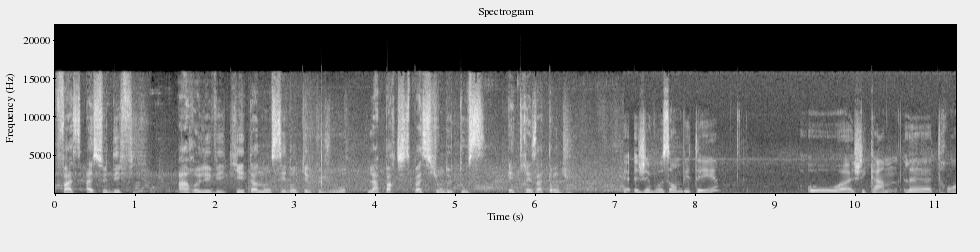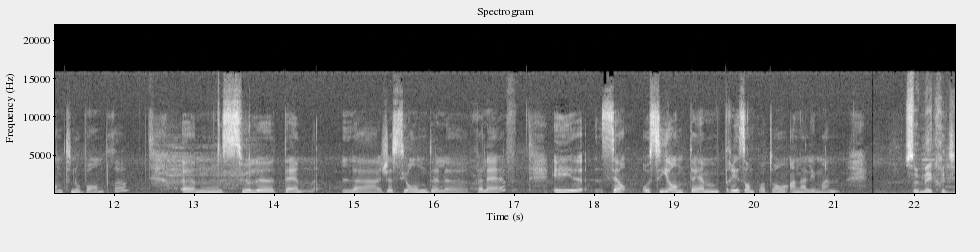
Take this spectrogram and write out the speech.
Face à ce défi, à relever qui est annoncé dans quelques jours, la participation de tous est très attendue. Je vous invite au GICAM le 30 novembre euh, sur le thème la gestion de la relève et c'est aussi un thème très important en Allemagne. Ce mercredi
